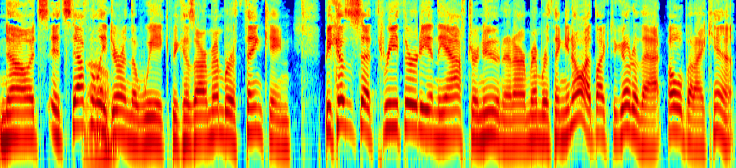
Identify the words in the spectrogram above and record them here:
No, it's it's definitely No? during the week because I remember thinking because it said three thirty in the afternoon, and I remember thinking, oh, I'd like to go to that. Oh, but I can't.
